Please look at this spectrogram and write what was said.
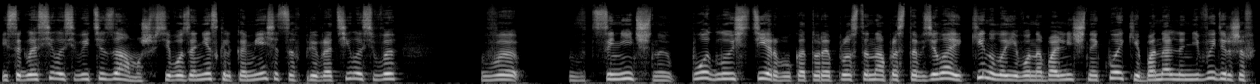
и согласилась выйти замуж, всего за несколько месяцев превратилась в... в... в циничную, подлую стерву, которая просто-напросто взяла и кинула его на больничной койке, банально не выдержав,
